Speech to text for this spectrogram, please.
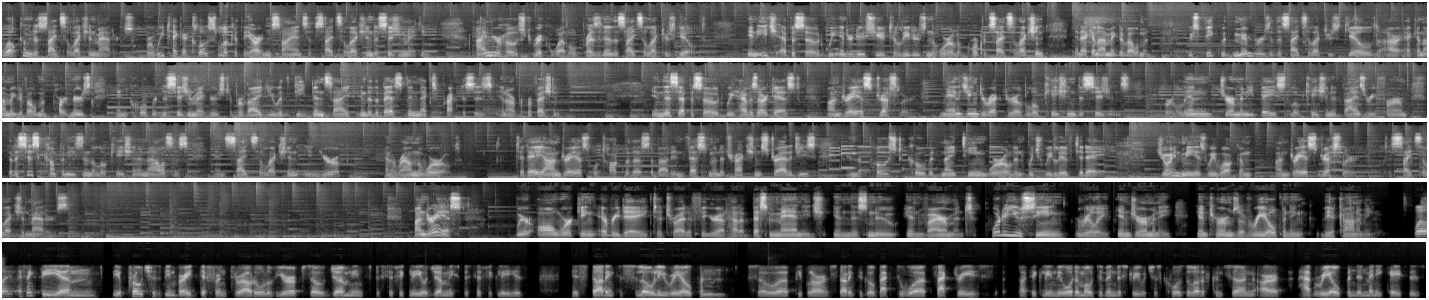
Welcome to Site Selection Matters, where we take a close look at the art and science of site selection decision making. I'm your host, Rick Weddle, President of the Site Selectors Guild. In each episode, we introduce you to leaders in the world of corporate site selection and economic development. We speak with members of the Site Selectors Guild, our economic development partners, and corporate decision makers to provide you with deep insight into the best and next practices in our profession. In this episode, we have as our guest Andreas Dressler, Managing Director of Location Decisions, a Berlin, Germany based location advisory firm that assists companies in the location analysis and site selection in Europe and around the world. Today, Andreas will talk with us about investment attraction strategies in the post COVID 19 world in which we live today. Join me as we welcome Andreas Dressler to Site Selection Matters. Andreas, we're all working every day to try to figure out how to best manage in this new environment. What are you seeing really in Germany in terms of reopening the economy? Well, I think the um, the approach has been very different throughout all of Europe. So Germany specifically, or Germany specifically, is is starting to slowly reopen. So uh, people are starting to go back to work. Factories, particularly in the automotive industry, which has caused a lot of concern, are have reopened in many cases.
